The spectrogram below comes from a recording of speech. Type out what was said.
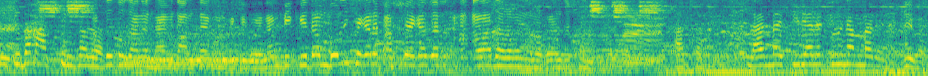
বিক্রি দাম। আটত্রিশ হাজার। আপনি তো জানেন ভাই আমি দাম চাই গরু বিক্রি করি না। আমি বিক্রি দাম বলি সেখানে পাঁচশো এক হাজার আলাদা রকম মনে করেন যে সম্ভব। আচ্ছা। লাইন ভাই সিরিয়ালের দুই নাম্বারে? জি ভাই।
